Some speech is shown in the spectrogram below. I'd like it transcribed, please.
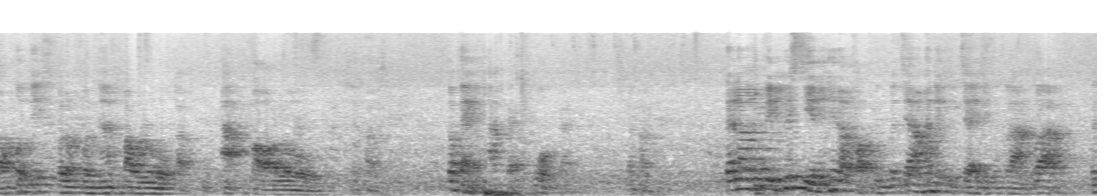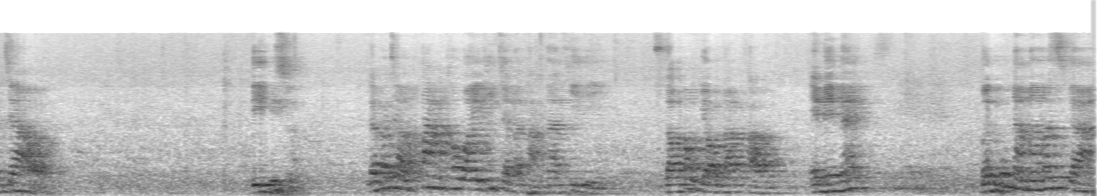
สองคนนี้คนละคนนะเปาโลกับอะปอโลนะครับ ก็แบ่งพรรคแบ่งพวกกันนะครับ แต่เราจะเป็นคริสเตียนให้เราขอบคุณพระเจ้าให้ในจิตใจเป็นกลางว่าพระเจ้า ดีที่สุด แล้วพระเจ้าตั้งเขาไว้ที่จะมาทำหน้าที่นี้เราต้องยอมรับเขาเอเมนไหม เหมือนผู้นำนมัสการ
